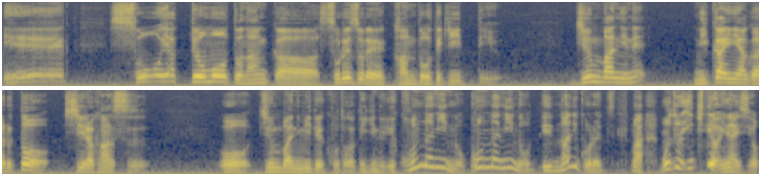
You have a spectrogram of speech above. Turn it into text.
えー、そうやって思うとなんかそれぞれ感動的っていう。順番にね2階に上がるとシーラカンスを順番に見ていくことができるんだけどえこんなにいんの？こんなにいんの？え何これ？まあもちろん生きてはいないですよ。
